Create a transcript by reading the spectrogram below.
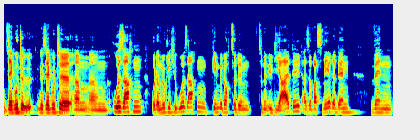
sehr gute, sehr gute ähm, ähm, Ursachen oder mögliche Ursachen. Gehen wir doch zu dem, zu dem Idealbild. Also was wäre denn, wenn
